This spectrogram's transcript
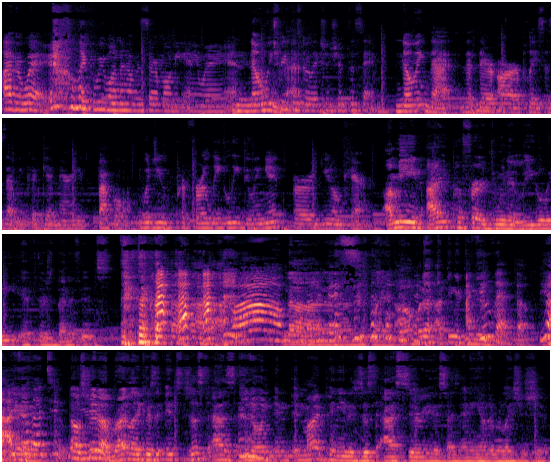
either way, like we want to have a ceremony anyway and Knowing treat that. this relationship the same. knowing that that there are places that we could get married. Babo, would you prefer legally doing it or you don't care? I mean, I prefer doing it legally if there's benefits. Wow, for the Nah, nah, nah, benefits. just playing. Um, but I, I think at the I feel of- that though. Yeah, I feel that too. No, straight up, right? Like, cause it's just as you know, in, in, in my opinion, it's just as serious as any other relationship.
